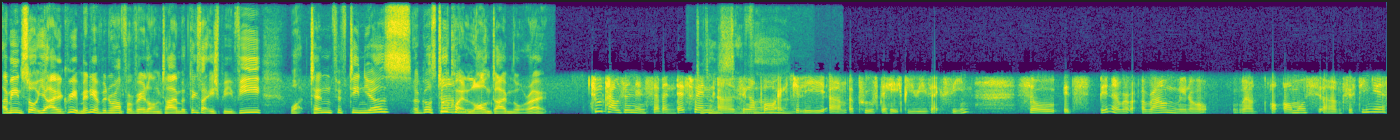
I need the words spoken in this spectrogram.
I mean, so yeah, I agree. Many have been around for a very long time, but things like HPV, what, 10, 15 years ago? Still um, quite a long time though, right? 2007. That's when 2007. Uh, Singapore actually um, approved the HPV vaccine. So it's been ar- around, you know, well, almost um, 15 years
